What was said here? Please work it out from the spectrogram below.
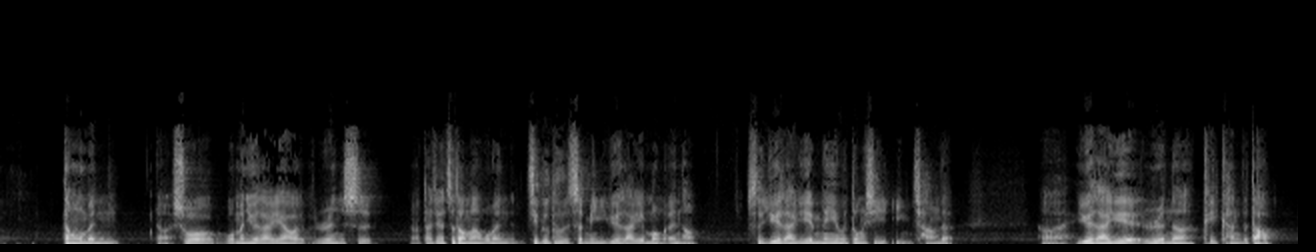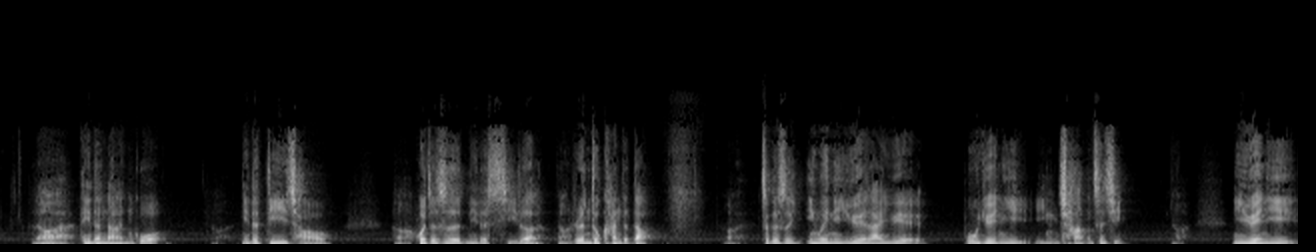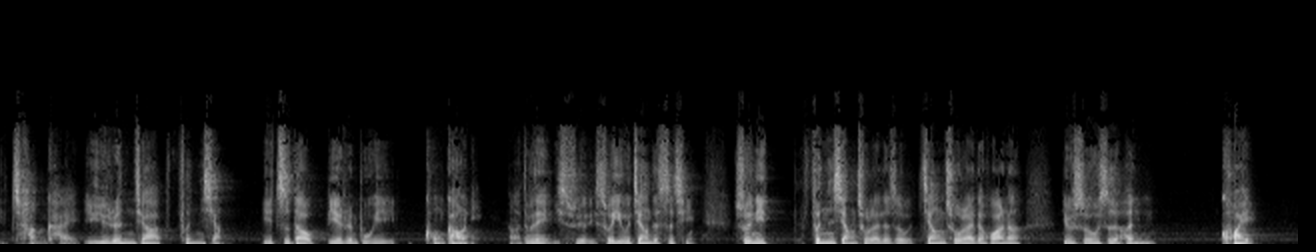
当我们啊说我们越来越要认识啊，大家知道吗？我们基督徒的生命越来越蒙恩哈，是越来越没有东西隐藏的，啊，越来越人呢可以看得到啊，你的难过啊，你的低潮啊，或者是你的喜乐啊，人都看得到，啊，这个是因为你越来越。不愿意隐藏自己，啊，你愿意敞开与人家分享，也知道别人不会控告你，啊，对不对？所以，所以有这样的事情，所以你分享出来的时候，讲出来的话呢，有时候是很快，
